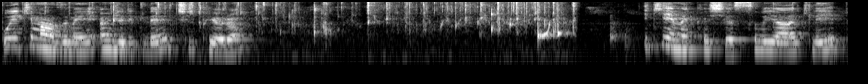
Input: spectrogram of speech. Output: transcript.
Bu iki malzemeyi öncelikle çırpıyorum. 2 yemek kaşığı sıvı yağ ekleyip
